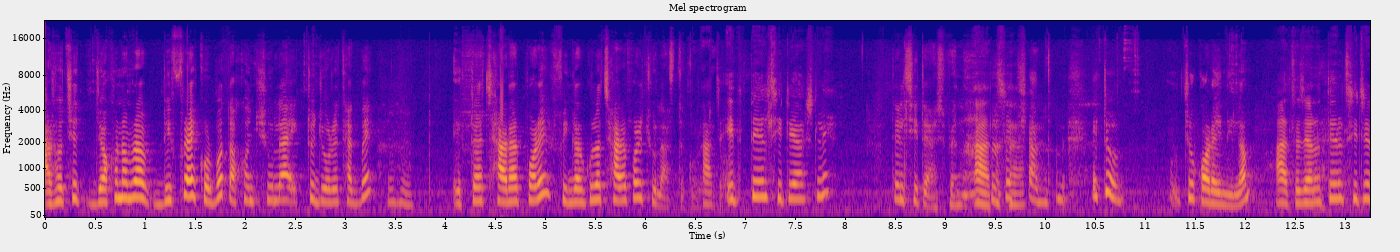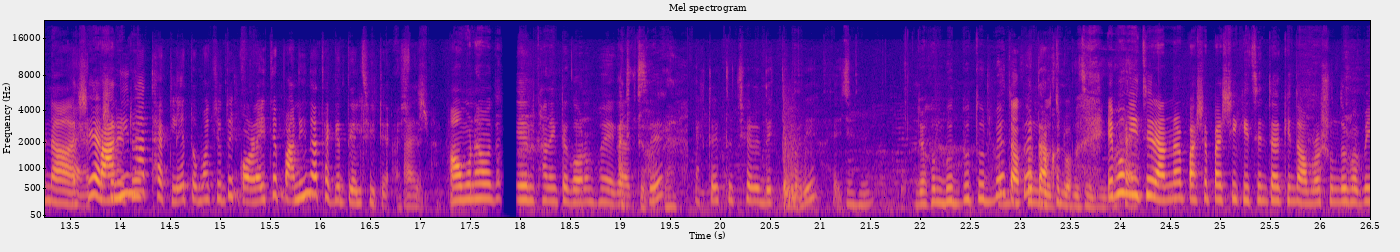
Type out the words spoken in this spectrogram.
আর হচ্ছে যখন আমরা ডিপ ফ্রাই করব তখন চুলা একটু জোরে থাকবে। এটা ছাড়ার পরে ফিঙ্গারগুলো ছাড়ার পরে চুল আসতে করবে আচ্ছা এতে তেল ছিটে আসলে? তেল ছিটে আসবে না। আচ্ছা। সাবধানে। একটু উঁচু কড়াই নিলাম। আচ্ছা যেন তেল ছিটে না আসে। হ্যাঁ, পানি না থাকলে তোমার যদি কড়াইতে পানি না থাকে তেল ছিটে আসবে আমার মনে হয় আমাদের তেল খানিকটা গরম হয়ে গেছে। একটা একটু ছেড়ে দেখতে পারি। এই। যখন বুদবুদ উঠবে তখন তখন এবং এই হ্যাঁ। যে রান্নার পাশাপাশি কিচেনটা কিন্তু আমরা সুন্দরভাবে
